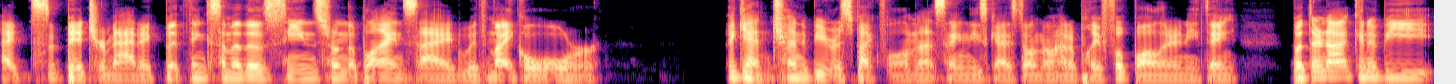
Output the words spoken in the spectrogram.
it's a bit dramatic, but think some of those scenes from The Blind Side with Michael Oher. Again, trying to be respectful. I'm not saying these guys don't know how to play football or anything, but they're not going to be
